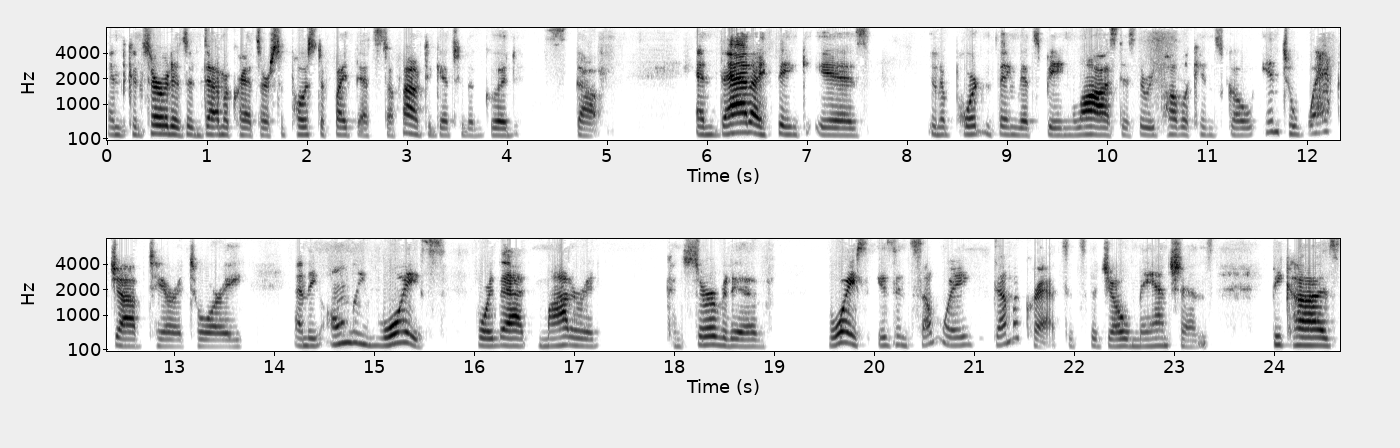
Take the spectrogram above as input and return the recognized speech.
and conservatives and Democrats are supposed to fight that stuff out to get to the good stuff. And that I think is an important thing that's being lost as the Republicans go into whack job territory. And the only voice for that moderate conservative voice is in some way Democrats. It's the Joe Manchins. Because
